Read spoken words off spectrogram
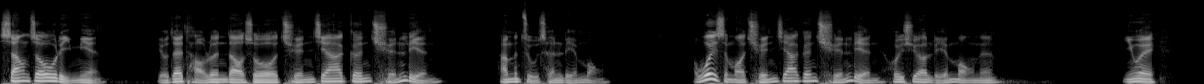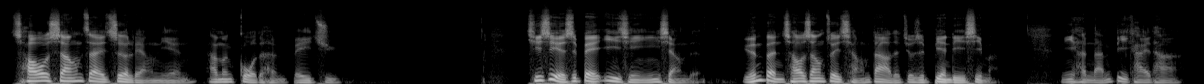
商周里面有在讨论到说，全家跟全联他们组成联盟，为什么全家跟全联会需要联盟呢？因为超商在这两年他们过得很悲剧，其实也是被疫情影响的。原本超商最强大的就是便利性嘛。你很难避开它，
